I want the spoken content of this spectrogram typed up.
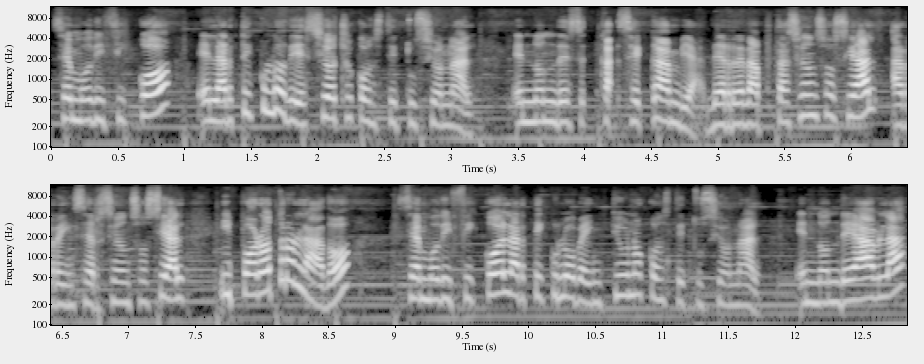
se modificó el artículo 18 constitucional, en donde se cambia de redaptación social a reinserción social. Y por otro lado, se modificó el artículo 21 constitucional, en donde habla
